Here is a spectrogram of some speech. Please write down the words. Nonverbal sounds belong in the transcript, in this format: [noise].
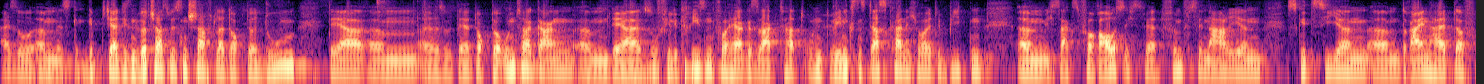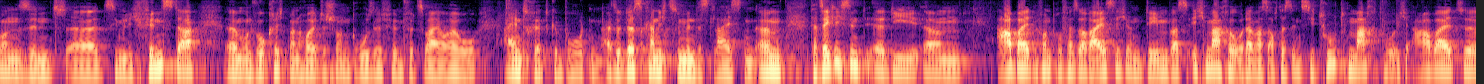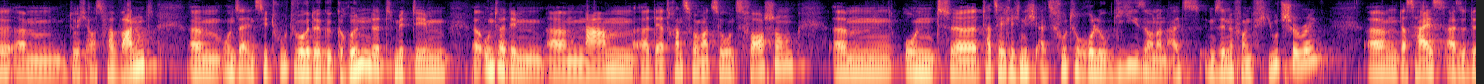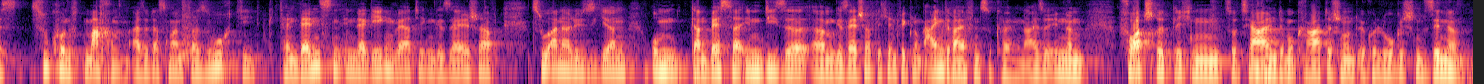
Also ähm, es gibt ja diesen Wirtschaftswissenschaftler Dr. Doom, der, ähm, also der Dr. Untergang, ähm, der so viele Krisen vorhergesagt hat und wenigstens das kann ich heute bieten. Ähm, ich sage es voraus, ich werde fünf Szenarien skizzieren, ähm, dreieinhalb davon sind äh, ziemlich finster ähm, und wo kriegt man heute schon einen Gruselfilm für zwei Euro Eintritt geboten. Also das kann ich zumindest leisten. tatsächlich sind äh, die Arbeiten von Professor Reissig und dem, was ich mache oder was auch das Institut macht, wo ich arbeite, ähm, durchaus verwandt. Ähm, unser Institut wurde gegründet mit dem, äh, unter dem ähm, Namen äh, der Transformationsforschung ähm, und äh, tatsächlich nicht als Futurologie, sondern als im Sinne von Futuring. Ähm, das heißt also das Zukunft machen, also dass man versucht, die Tendenzen in der gegenwärtigen Gesellschaft zu analysieren, um dann besser in diese ähm, gesellschaftliche Entwicklung eingreifen zu können, also in einem fortschrittlichen, sozialen, demokratischen und ökologischen Sinne.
